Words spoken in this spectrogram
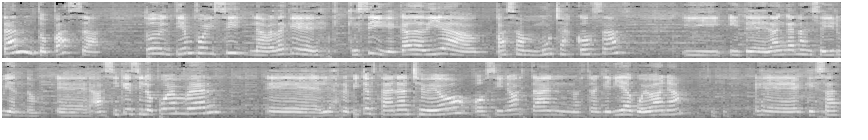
tanto pasa todo el tiempo, y sí, la verdad que, que sí, que cada día pasan muchas cosas y, y te dan ganas de seguir viendo. Eh, así que si lo pueden ver, eh, les repito, está en HBO o si no, está en nuestra querida Cuevana, eh, que, está,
